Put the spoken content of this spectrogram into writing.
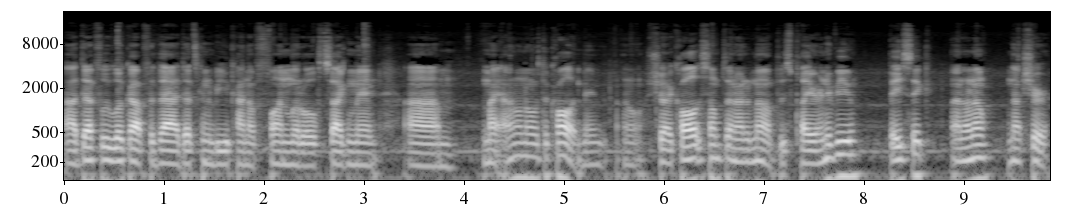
uh, definitely look out for that. That's to be a kind of fun little segment. Um, my, I don't know what to call it. Maybe I don't. Should I call it something? I don't know. This player interview, basic. I don't know. Not sure.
